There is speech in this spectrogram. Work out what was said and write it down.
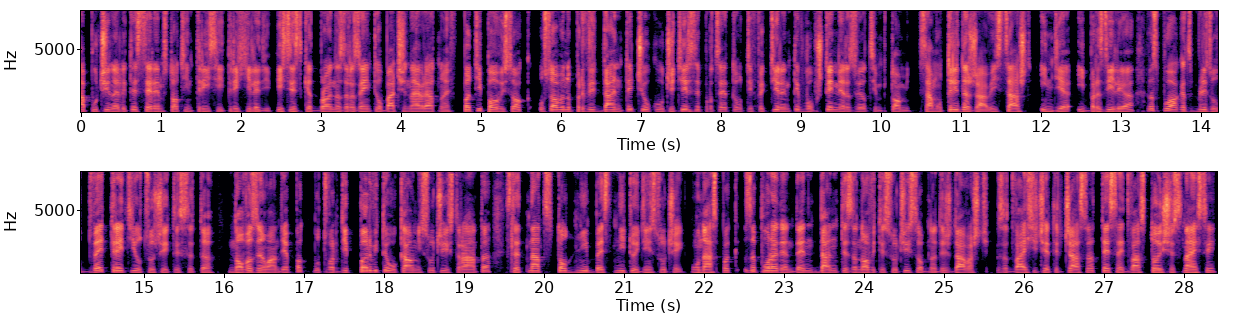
а починалите 733 хиляди. Истинският брой на заразените обаче най-вероятно е в пъти по-висок, особено преди данните, че около 40% от инфектираните въобще не развиват симптоми. Само три държави САЩ, Индия и Бразилия разполагат с близо две трети от случаите в света. Нова Зеландия пък потвърди първите локални случаи в страната след над 100 дни без нито един случай. У нас пък за пореден ден данните за новите случаи са обнадеждаващи. За 24 часа те са едва 116,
